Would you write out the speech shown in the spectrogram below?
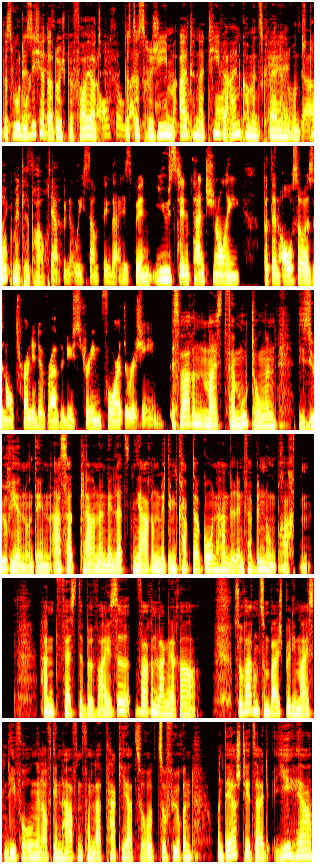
Das wurde sicher dadurch befeuert, also dass das Regime alternative Einkommensquellen und uh, Druckmittel brauchte but then also as an alternative revenue stream for the regime. Es waren meist Vermutungen, die Syrien und den Assad-Clan in den letzten Jahren mit dem Kaptagonhandel in Verbindung brachten. Handfeste Beweise waren lange rar. So waren zum Beispiel die meisten Lieferungen auf den Hafen von Latakia zurückzuführen, und der steht seit jeher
